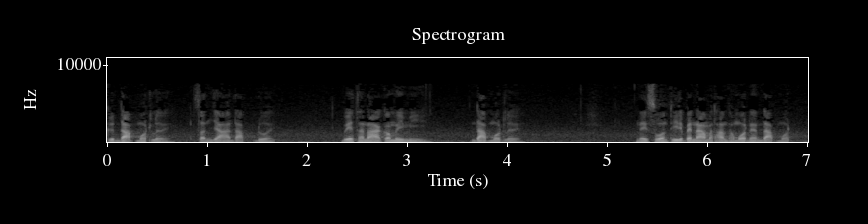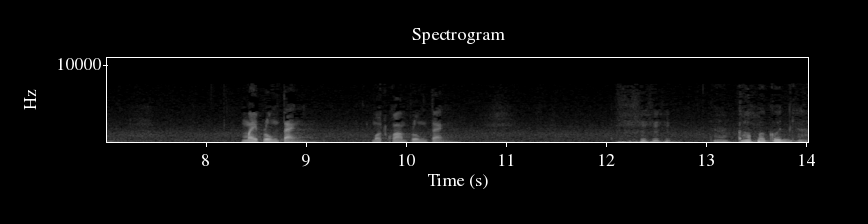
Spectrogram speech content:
คือดับหมดเลย สัญญาดับด้วย เวทนาก็ไม่มีดับหมดเลย ในส่วนที่เป็นนามธรรมทั้งหมดนั้นดับหมด ไม่ปรุงแต่ง หมดความปรุงแต่งครับขอบพระคุณค่ะ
